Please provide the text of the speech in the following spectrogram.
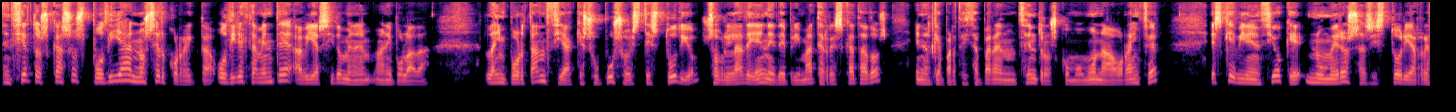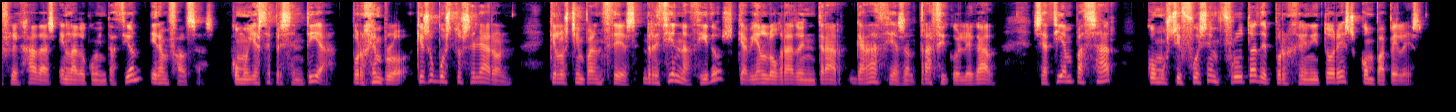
en ciertos casos podía no ser correcta o directamente había sido manipulada. La importancia que supuso este estudio sobre el ADN de primates rescatados, en el que participaron centros como Mona o Reinfer, es que evidenció que numerosas historias reflejadas en la documentación eran falsas, como ya se presentía. Por ejemplo, ¿qué supuestos sellaron? Que los chimpancés recién nacidos, que habían logrado entrar gracias al tráfico ilegal, se hacían pasar como si fuesen fruta de progenitores con papeles,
